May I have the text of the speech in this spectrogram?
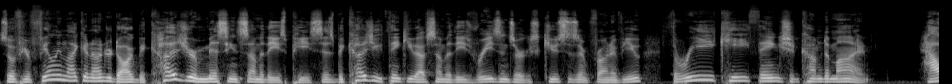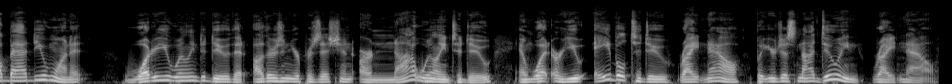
So if you're feeling like an underdog because you're missing some of these pieces, because you think you have some of these reasons or excuses in front of you, three key things should come to mind. How bad do you want it? What are you willing to do that others in your position are not willing to do? And what are you able to do right now, but you're just not doing right now?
